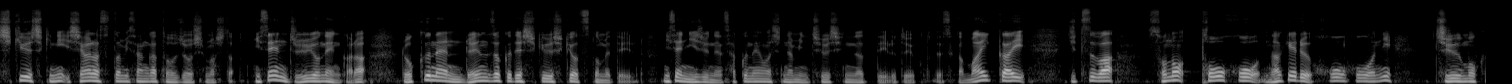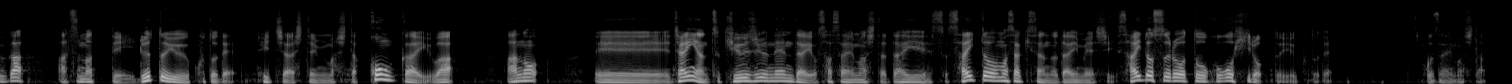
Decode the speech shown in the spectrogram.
始球式に石原さとみさんが登場しましたと。2014年から6年連続で始球式を務めていると。2020年昨年はちなみに中止になっているということですが毎回実はその投法投げる方法に注目が集まっているということでフィーチャーしてみました。今回はあのえージャイアンツ90年代を支えました大エース斉藤正樹さんの代名詞サイドスロー投法を披露ということでございました。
